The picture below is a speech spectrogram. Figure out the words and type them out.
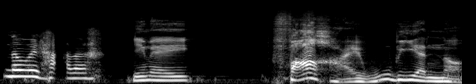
那为啥呢？因为法海无边呐。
